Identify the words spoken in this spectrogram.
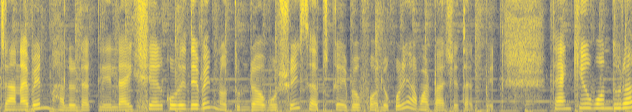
জানাবেন। ভালো লাগলে লাইক শেয়ার করে দেবেন। নতুনরা অবশ্যই সাবস্ক্রাইব ও ফলো করে আমার পাশে থাকবেন। থ্যাংক ইউ বন্ধুরা।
